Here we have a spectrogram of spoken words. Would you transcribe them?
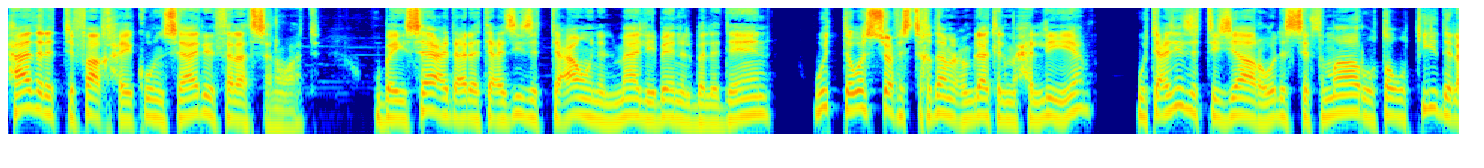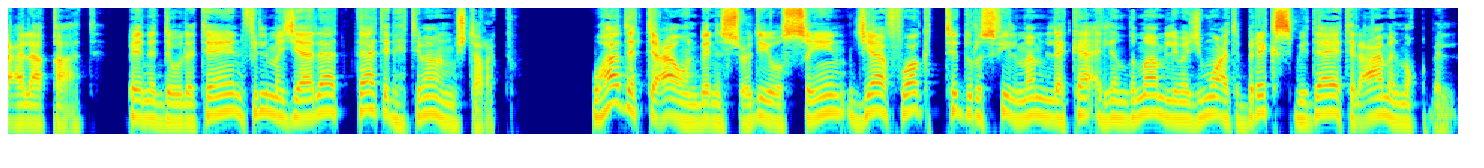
هذا الاتفاق حيكون ساري لثلاث سنوات وبيساعد على تعزيز التعاون المالي بين البلدين والتوسع في استخدام العملات المحلية وتعزيز التجارة والاستثمار وتوطيد العلاقات بين الدولتين في المجالات ذات الاهتمام المشترك. وهذا التعاون بين السعودية والصين جاء في وقت تدرس فيه المملكة الانضمام لمجموعة بريكس بداية العام المقبل.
